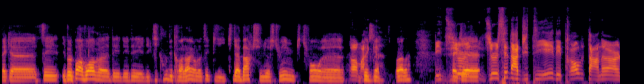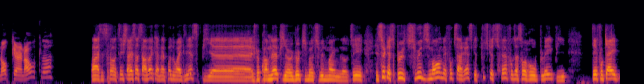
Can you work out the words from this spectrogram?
Fait que, euh, tu sais, ils veulent pas avoir euh, des, des, des, des kikous, des trollers, là, tu sais, qui, qui débarquent sur le stream, puis qui font euh, Oh my god. Quoi, là. Puis Dieu, que, Dieu sait dans GTA, des trolls, t'en as un autre puis un autre, là. Ouais, c'est ça. Tu sais, j'étais sur le serveur qui avait pas de whitelist, puis euh, je me promenais, puis il y a un gars qui m'a tué de même, là. Tu sais, c'est sûr que tu peux tuer du monde, mais il faut que ça reste, que tout ce que tu fais, il faut que ça soit roleplay, puis tu sais, faut qu'il y ait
